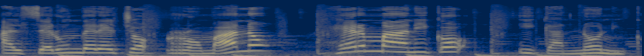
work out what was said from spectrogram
al ser un derecho romano, germánico y canónico.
